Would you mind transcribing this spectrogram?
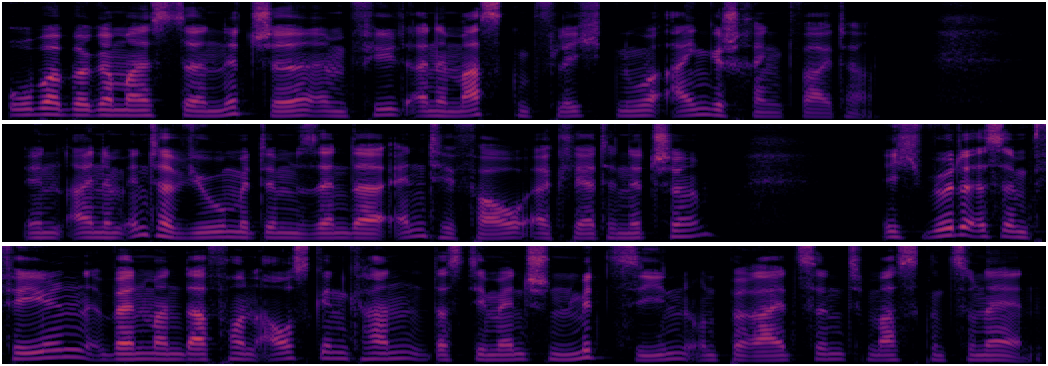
Oberbürgermeister Nitsche empfiehlt eine Maskenpflicht nur eingeschränkt weiter. In einem Interview mit dem Sender NTV erklärte Nitsche: „ Ich würde es empfehlen, wenn man davon ausgehen kann, dass die Menschen mitziehen und bereit sind, Masken zu nähen.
